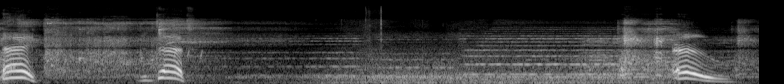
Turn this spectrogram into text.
Hey! You're dead! Oh!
